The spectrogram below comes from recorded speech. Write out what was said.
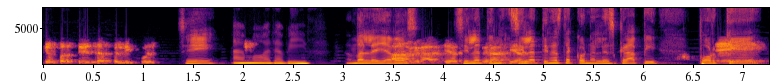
que a partir de esa película. Sí, Amo a David. ándale, ya Ah, ves. gracias. Sí la, gracias. sí la atinaste con el Scrappy. Porque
